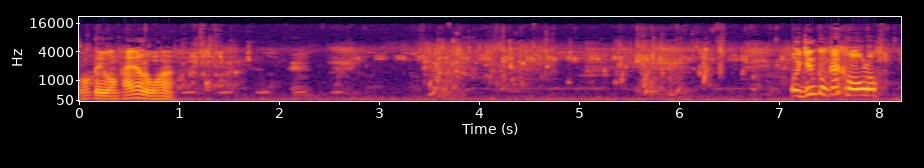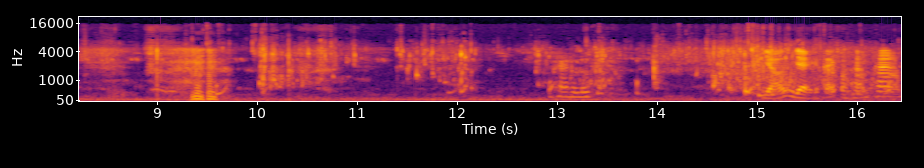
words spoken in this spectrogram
Con tiêu con thấy nó luôn hả? Ôi dính con cá khô luôn luôn giỡn về cái còn ham ham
